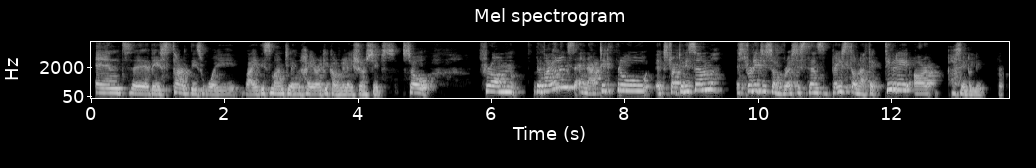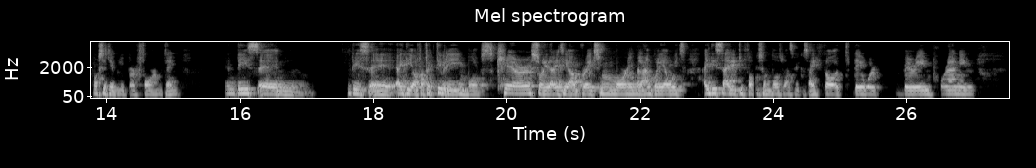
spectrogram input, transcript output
And uh, they start this way by dismantling hierarchical relationships. So, from the violence enacted through extractivism, strategies of resistance based on affectivity are possibly positively performed. And, and this, um, this uh, idea of affectivity involves care, solidarity, outrage, mourning, melancholia, which I decided to focus on those ones because I thought they were very important in,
